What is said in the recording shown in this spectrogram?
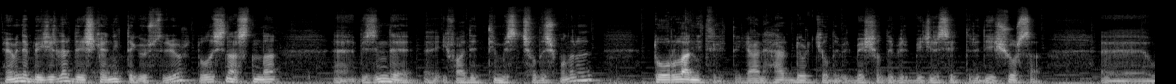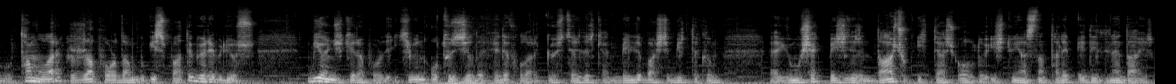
hem de beceriler değişkenlik de gösteriyor. Dolayısıyla aslında e, bizim de e, ifade ettiğimiz çalışmaları doğrular nitelikte. Yani her 4 yılda bir, 5 yılda bir beceri setleri değişiyorsa e, tam olarak rapordan bu ispatı görebiliyoruz. Bir önceki raporda 2030 yılı hedef olarak gösterilirken belli başlı bir takım e, yumuşak becerilerin daha çok ihtiyaç olduğu iş dünyasından talep edildiğine dair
